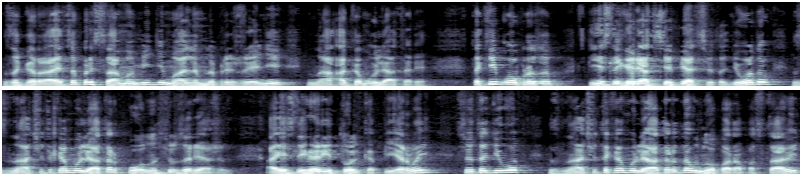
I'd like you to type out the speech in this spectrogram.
загорается при самом минимальном напряжении на аккумуляторе. Таким образом, если горят все 5 светодиодов, значит аккумулятор полностью заряжен. А если горит только первый светодиод, значит аккумулятор давно пора поставить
